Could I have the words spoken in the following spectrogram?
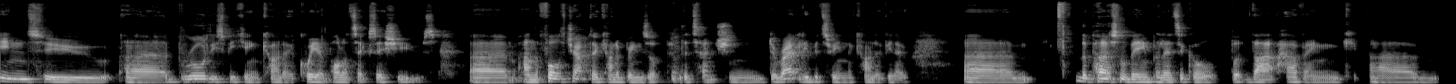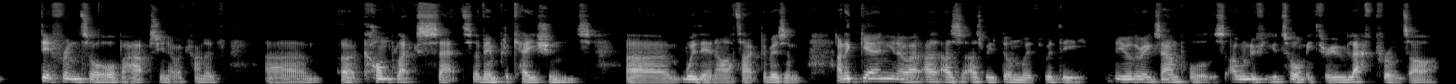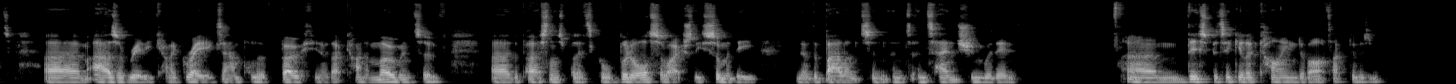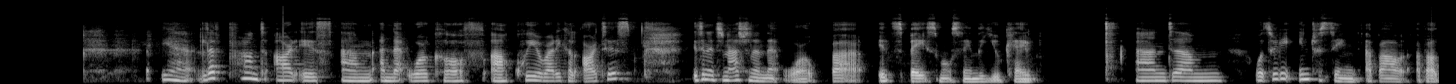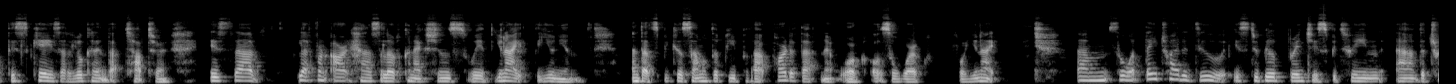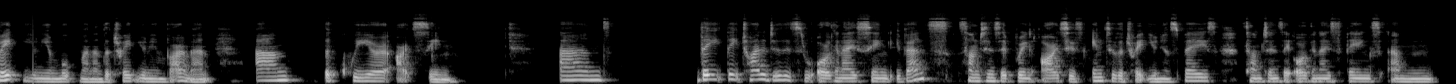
into uh, broadly speaking, kind of queer politics issues. Um, and the fourth chapter kind of brings up the tension directly between the kind of you know um, the personal being political, but that having um, different or, or, perhaps you know a kind of um, a complex set of implications um, within art activism. And again, you know, as as we've done with with the the other examples, I wonder if you could talk me through left front art um, as a really kind of great example of both, you know, that kind of moment of uh, the personal as political, but also actually some of the, you know, the balance and, and, and tension within um, this particular kind of art activism. Yeah, Left Front Art is um, a network of uh, queer radical artists. It's an international network, but it's based mostly in the UK. And um, what's really interesting about about this case that I look at in that chapter is that Left Front Art has a lot of connections with Unite, the union, and that's because some of the people that are part of that network also work for Unite. Um, so what they try to do is to build bridges between uh, the trade union movement and the trade union environment and the queer art scene. And they they try to do this through organizing events. Sometimes they bring artists into the trade union space. Sometimes they organize things um,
